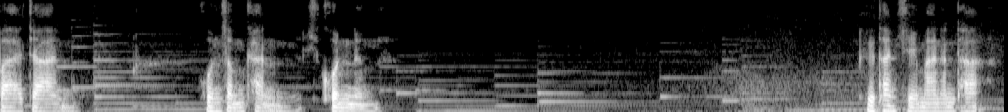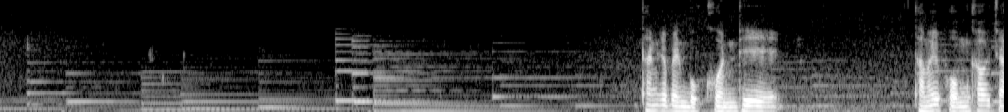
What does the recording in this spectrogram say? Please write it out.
บาอาจารย์ คนสำคัญอีกคนหนึ่ง คือท่านเขมานันทะ ท่านก็เป็นบุคคลที่ทำให้ผมเข้าใจ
